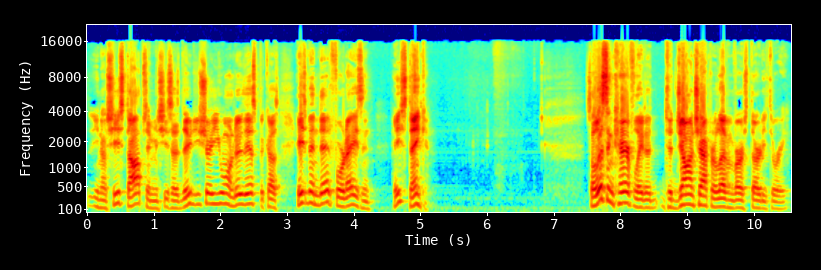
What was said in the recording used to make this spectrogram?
you know, she stops him and she says, Dude, you sure you want to do this? Because he's been dead four days and he's stinking. So listen carefully to, to John chapter 11, verse 33. It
